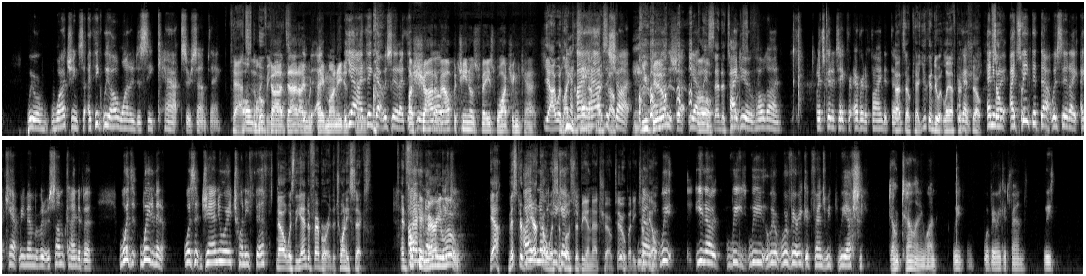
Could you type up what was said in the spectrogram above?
we were watching. I think we all wanted to see Cats or something. Cats? Oh the my movie God, Cats. that I would pay I- money to yeah, see. Yeah, I think that was it. I think a we were shot of Al Pacino's face watching cats. Yeah, I would like to see I that have the shot. You I have do? the shot. Yeah, Oh. Please send it to I us. do. Hold on. It's going to take forever to find it, though. That's okay. You can do it after the show. Anyway, So- I so- think that that was it. I, I can't remember, but it was some kind of a. Was wait a minute? Was it January twenty fifth? no, it was the end of February, the 26th. In fact, Okay, know Mary what they- Lou. Yeah, Mr. I Bierko was you supposed get- to be in that show too, but he took No, ill. but we, you know, we we we're, we're very good friends. We we actually don't tell anyone. We we're very good friends. We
